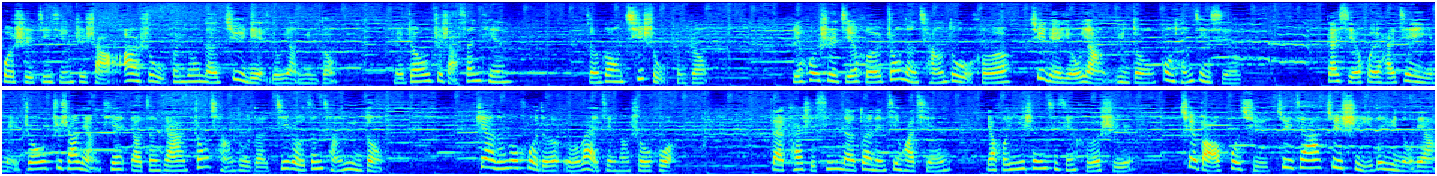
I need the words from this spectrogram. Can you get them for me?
或是进行至少二十五分钟的剧烈有氧运动，每周至少三天，总共七十五分钟，也或是结合中等强度和剧烈有氧运动共同进行。该协会还建议每周至少两天要增加中强度的肌肉增强运动，这样能够获得额外健康收获。在开始新的锻炼计划前，要和医生进行核实，确保获取最佳、最适宜的运动量，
